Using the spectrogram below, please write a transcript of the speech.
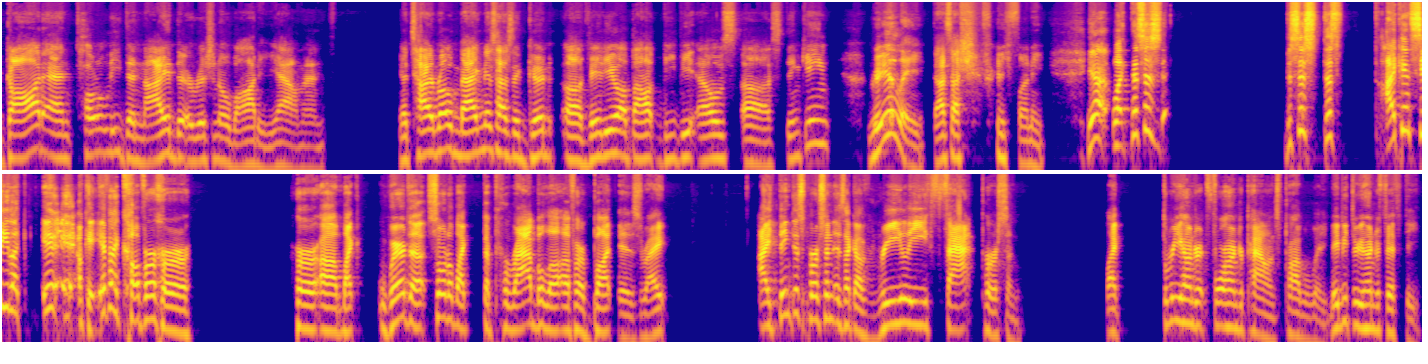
God and totally denied the original body. Yeah, man. Yeah, Tyrone Magnus has a good uh, video about BBL's uh, stinking. Really? That's actually pretty funny. Yeah, like this is this is this I can see like i- i- okay, if I cover her her um like where the sort of like the parabola of her butt is, right? I think this person is like a really fat person. Like 300 400 pounds probably, maybe 350.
